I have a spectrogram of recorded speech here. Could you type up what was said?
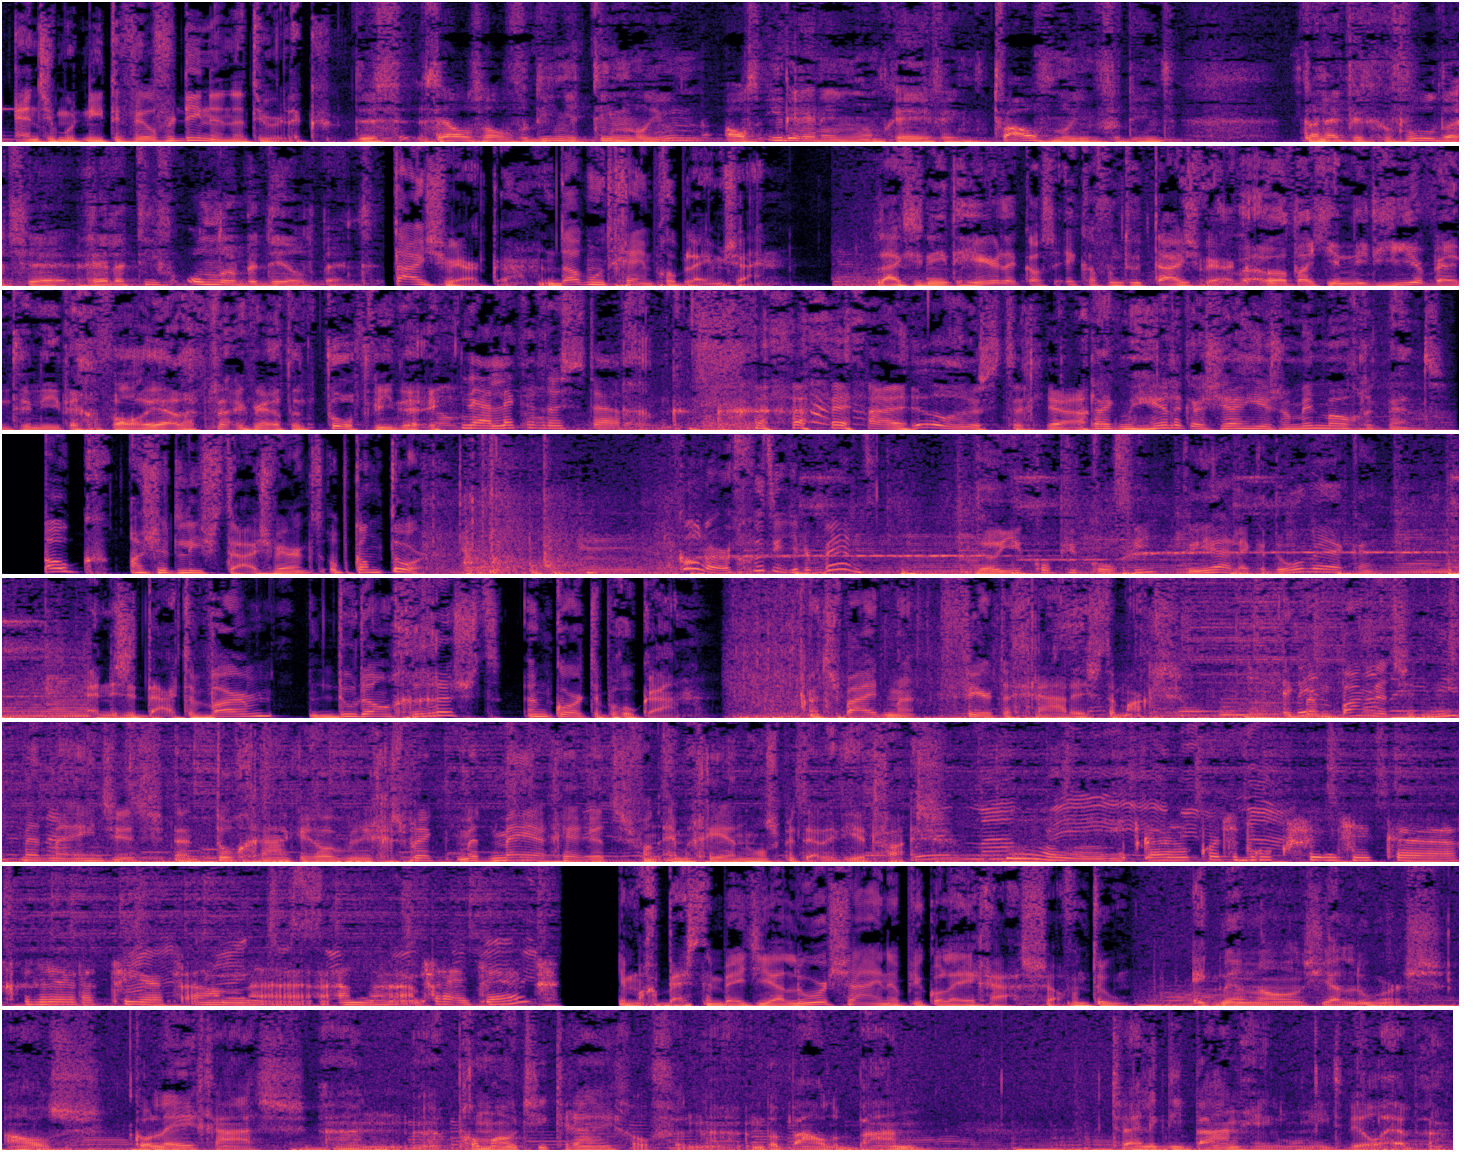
En ze moet niet te veel verdienen natuurlijk. Dus zelfs al verdien je 10 miljoen, als iedereen in je omgeving 12 miljoen verdient... dan heb je het gevoel dat je relatief onderbedeeld bent. Thuiswerken, dat moet geen probleem zijn. Lijkt het niet heerlijk als ik af en toe thuis werk? Wel dat je niet hier bent in ieder geval. Ja, dat lijkt me echt een top idee. Ja, lekker rustig. ja, heel rustig, ja. Lijkt me heerlijk als jij hier zo min mogelijk bent. Ook als je het liefst thuis werkt op kantoor. Connor, goed dat je er bent. Wil je een kopje koffie? Kun jij lekker doorwerken. En is het daar te warm? Doe dan gerust een korte broek aan. Het spijt me, 40 graden is de max. Ik ben bang dat ze het niet met me eens is. En toch ga ik erover in gesprek met Mea Gerrits van MGN Hospitality Advice. Hmm, een korte broek vind ik uh, gerelateerd aan, uh, aan, aan vrije tijd. Je mag best een beetje jaloers zijn op je collega's af en toe. Ik ben wel eens jaloers als collega's een uh, promotie krijgen of een, een bepaalde baan. Terwijl ik die baan helemaal niet wil hebben.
